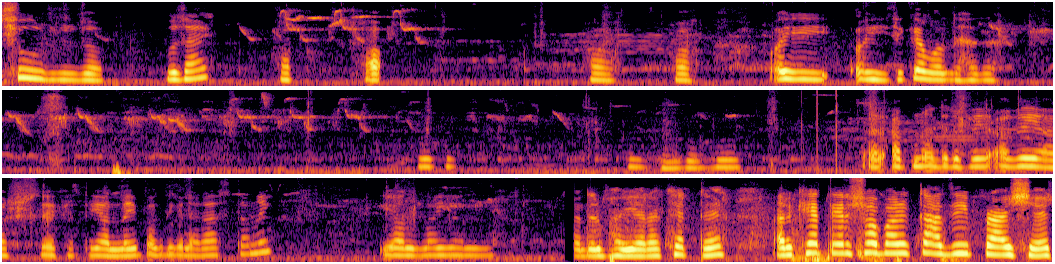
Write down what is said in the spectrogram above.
সূর্য। বুঝায়? হ হ হ। ওই ওই যে কেবল দেখা যায়। আর আপনাদের ভাই আগে আসছে খেতে। আল্লাহ পাক দিকে না, রাস্তা নেই। ইয়াল্লাহ আমাদের ভাইয়ারা খেতে। আর ক্ষেতের সবার কাজই প্রায় শেষ,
